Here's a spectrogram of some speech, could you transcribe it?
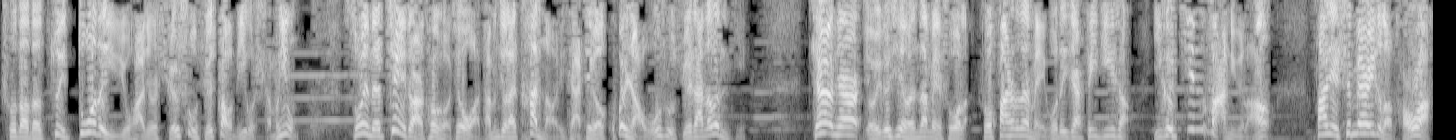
说到的最多的一句话就是学数学到底有什么用？所以呢，这段脱口秀啊，咱们就来探讨一下这个困扰无数学渣的问题。前两天有一个新闻，咱们也说了，说发生在美国的一架飞机上，一个金发女郎发现身边一个老头啊。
